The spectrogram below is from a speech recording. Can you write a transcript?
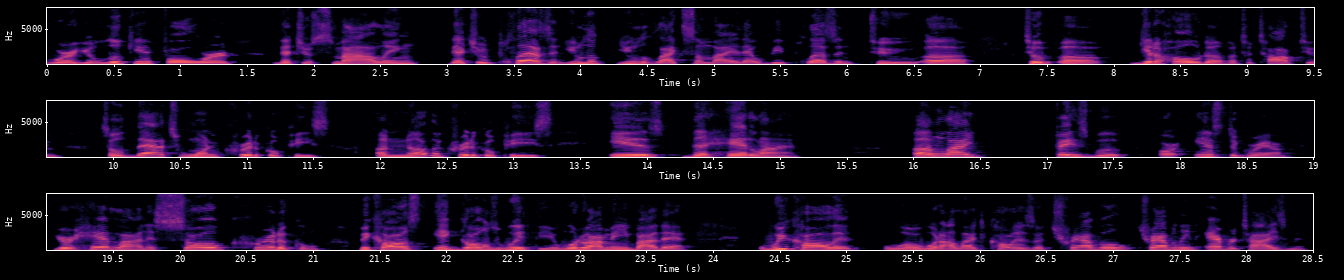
where you're looking forward, that you're smiling, that you're pleasant. You look you look like somebody that would be pleasant to uh to uh get a hold of or to talk to. So that's one critical piece. Another critical piece is the headline. Unlike Facebook or Instagram, your headline is so critical because it goes with you. What do I mean by that? We call it, well, what I like to call it is a travel traveling advertisement.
